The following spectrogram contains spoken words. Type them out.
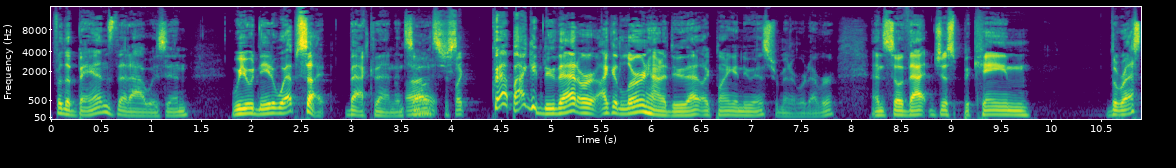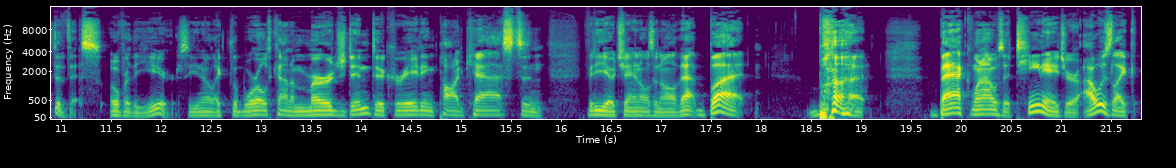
for the bands that i was in we would need a website back then. And so Right. it's just like crap i could do that or i could learn how to do that like playing a new instrument or whatever. And so that just became the rest of this over the years. You know, like the world kind of merged into creating podcasts and video channels and all that. But, but back when I was a teenager, I was like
